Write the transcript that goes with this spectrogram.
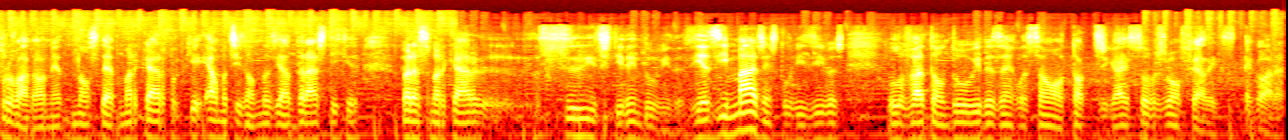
provavelmente não se deve marcar porque é uma decisão demasiado drástica para se marcar eh, se existirem dúvidas. E as imagens televisivas levantam dúvidas em relação ao toque de desgaste sobre João Félix. Agora,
